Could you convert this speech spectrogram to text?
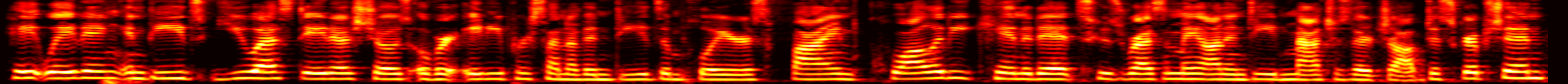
Hate waiting. Indeed's US data shows over 80% of Indeed's employers find quality candidates whose resume on Indeed matches their job description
